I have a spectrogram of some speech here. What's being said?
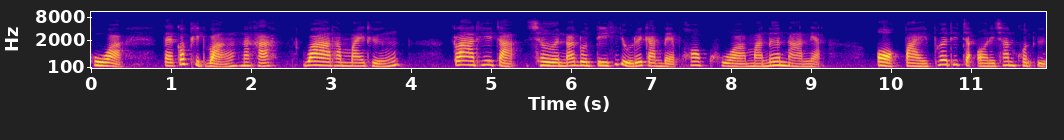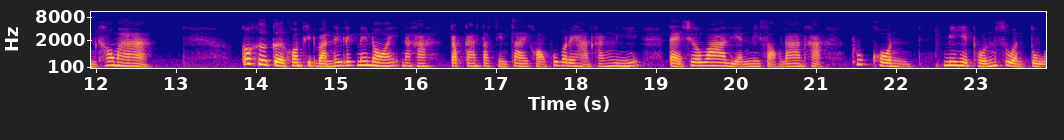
ครัว แต่ก็ผิดหวังนะคะ ว่าทำไมถึงกล้าที่จะเชิญนักดนตรีที่อยู่ด้วยกันแบบครอบครัวมาเนิ่นนานเนี่ย ออกไปเพื่อที่จะออดิชั่นคนอื่นเข้ามา ก็คือเกิดความผิดหวังเล็กๆ น้อยๆนะคะ กับการตัดสินใจของผู้บริหารครั้งนี้ แต่เชื่อว่าเหรียญมีสองด้านค่ะ ทุกคนมีเหตุผลส่วนตัว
